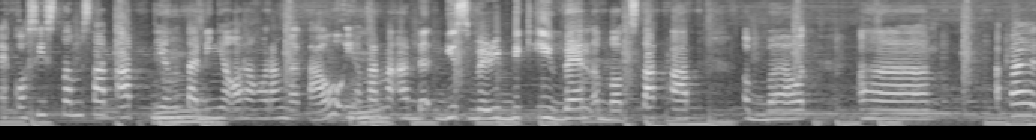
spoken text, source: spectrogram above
ekosistem startup yang Hmm. tadinya orang-orang nggak tahu ya Hmm. karena ada this very big event about startup about um, apa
